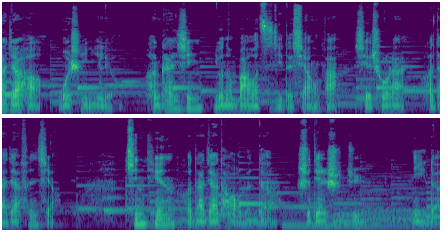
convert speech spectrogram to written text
大家好，我是一柳，很开心又能把我自己的想法写出来和大家分享。今天和大家讨论的是电视剧《你的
